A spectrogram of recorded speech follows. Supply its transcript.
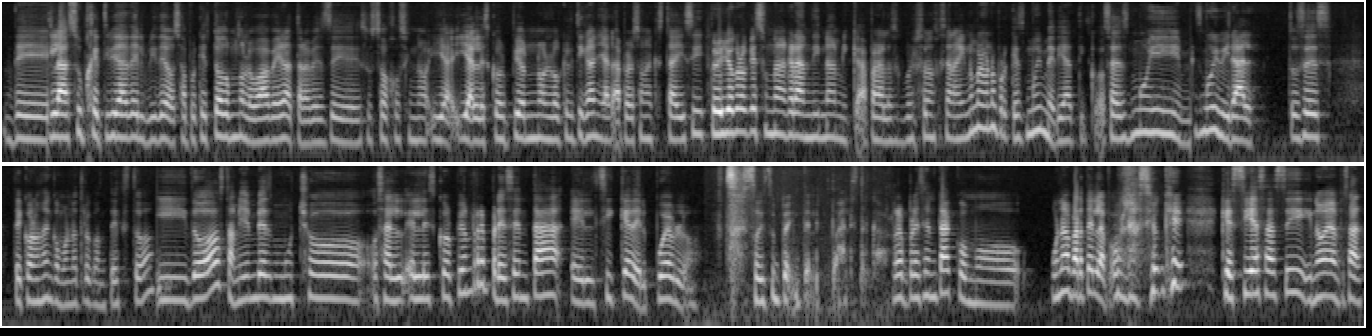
de la subjetividad del video, o sea, porque todo el mundo lo va a ver a través de sus ojos y, no, y, al escorpión no lo critican y a la persona que está ahí sí, pero yo creo que es una gran dinámica para las personas que están ahí. Número uno, porque es muy mediático o sea, es muy, es muy viral. Entonces te conocen como en otro contexto. Y dos, también ves mucho, o sea, el, escorpión representa el psique del pueblo. Soy súper intelectual este cabrón. Representa como una parte de la población que, que sí es así y no voy a empezar,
